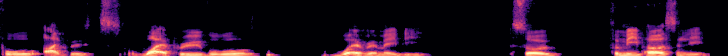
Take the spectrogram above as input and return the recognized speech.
for either it's white approval or whatever it may be. So, for me personally,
